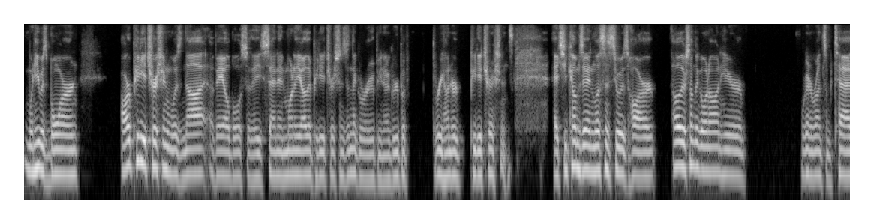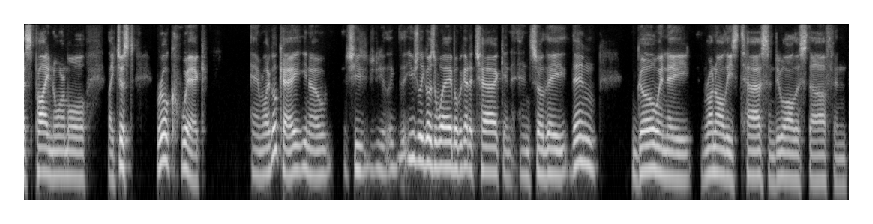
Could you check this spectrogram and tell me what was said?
when he was born, our pediatrician was not available. So they sent in one of the other pediatricians in the group, you know, a group of 300 pediatricians. And she comes in, listens to his heart. Oh, there's something going on here. We're going to run some tests, probably normal, like just real quick. And we're like, okay, you know, she usually goes away, but we got to check. And and so they then go and they run all these tests and do all this stuff, and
